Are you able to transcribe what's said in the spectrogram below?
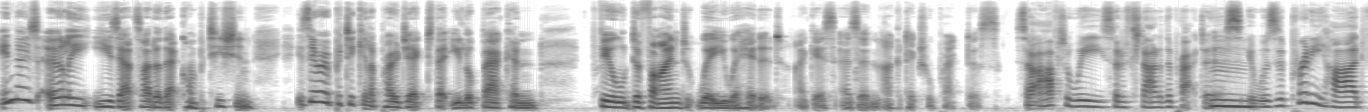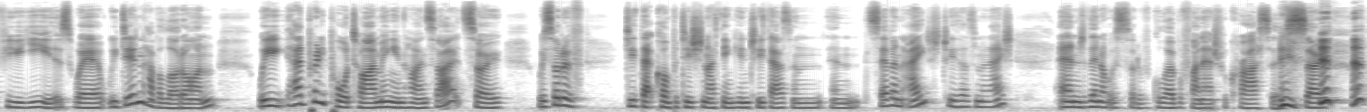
In those early years outside of that competition, is there a particular project that you look back and feel defined where you were headed, I guess, as an architectural practice? So after we sort of started the practice, Mm. it was a pretty hard few years where we didn't have a lot on. We had pretty poor timing in hindsight. So we sort of did that competition, I think, in 2007, 8, 2008. And then it was sort of global financial crisis. So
